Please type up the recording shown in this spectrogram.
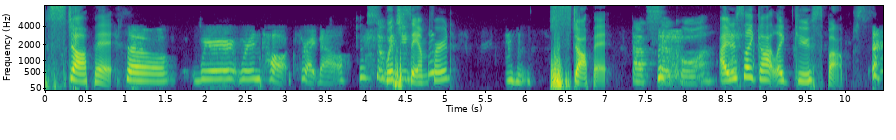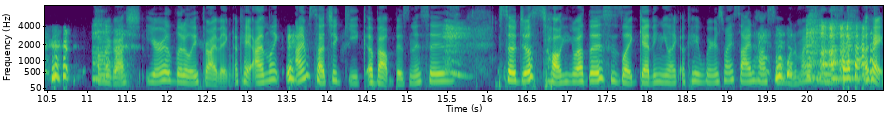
Stop it. So we're we're in talks right now. So With would you, Samford? Mhm. Stop it. that's so cool. I just like got like goosebumps. Oh my gosh, you're literally thriving. Okay, I'm like I'm such a geek about businesses. So just talking about this is like getting me like, okay, where's my side hustle? What am I doing? Okay.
